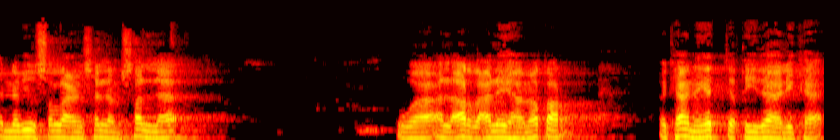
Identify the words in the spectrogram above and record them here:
النبي صلى الله عليه وسلم صلى والأرض عليها مطر فكان يتقي ذلك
